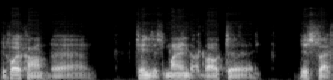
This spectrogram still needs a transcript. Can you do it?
before it can uh, change its mind about uh, this strike.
